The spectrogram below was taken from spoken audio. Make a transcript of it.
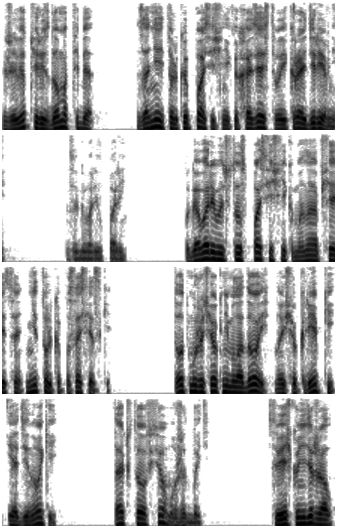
«Живет через дом от тебя. За ней только пасечника, хозяйство и край деревни», — заговорил парень. Поговаривают, что с пасечником она общается не только по-соседски. Тот мужичок не молодой, но еще крепкий и одинокий. Так что все может быть. Свечку не держал.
